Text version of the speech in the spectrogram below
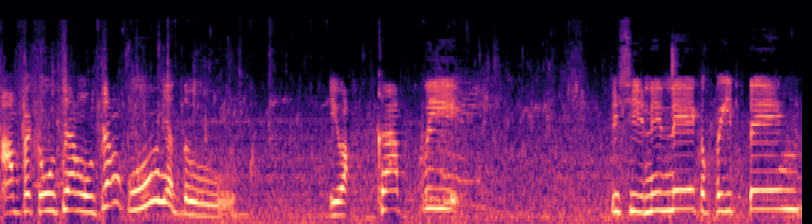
Sampai ke udang-udang punya tuh. Iwak gapi. Di sini nih kepiting.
